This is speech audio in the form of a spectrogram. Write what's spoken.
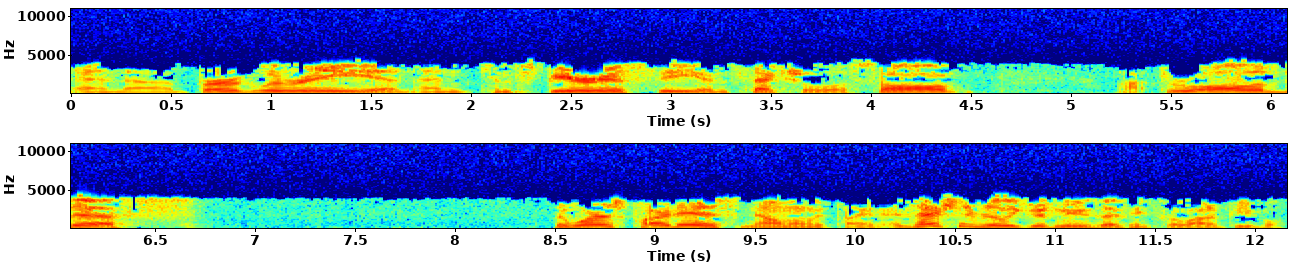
and uh, burglary and, and conspiracy and sexual assault, uh, through all of this, the worst part is, no, I'm only playing. It's actually really good news, I think, for a lot of people.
